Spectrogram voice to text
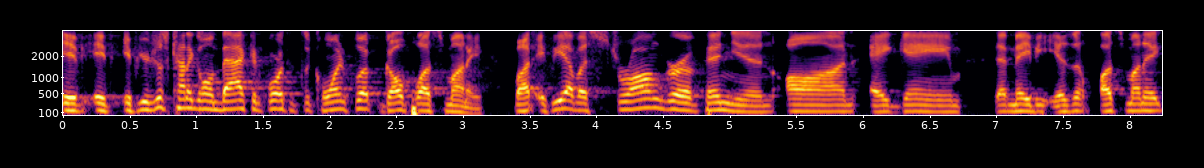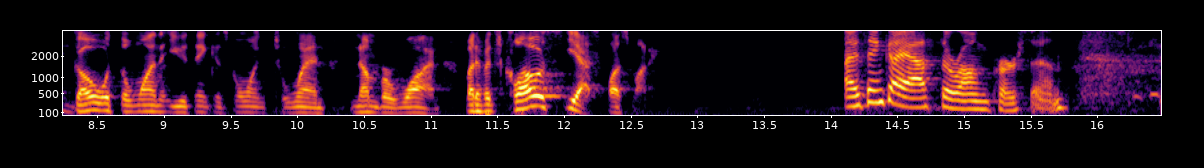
if, if, if you're just kind of going back and forth, it's a coin flip, go plus money. But if you have a stronger opinion on a game that maybe isn't plus money, go with the one that you think is going to win, number one. But if it's close, yes, plus money. I think I asked the wrong person.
